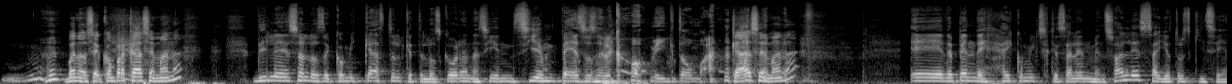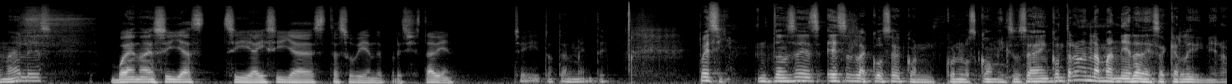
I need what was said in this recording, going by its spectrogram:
Bueno, ¿se compra cada semana? Dile eso a los de Comic Castle que te los cobran así en 100 pesos el cómic, toma. ¿Cada semana? Eh, depende, hay cómics que salen mensuales, hay otros quincenales. Bueno, eso ya, sí, ahí sí ya está subiendo el precio, está bien. Sí, totalmente. Pues sí, entonces esa es la cosa con, los cómics, o sea, encontraron la manera de sacarle dinero,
